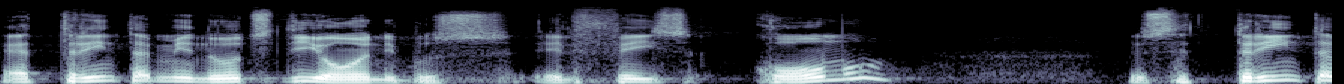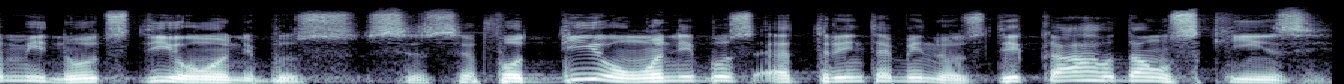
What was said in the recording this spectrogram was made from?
é 30 minutos de ônibus. Ele fez: Como? Eu disse: 30 minutos de ônibus. Se você for de ônibus, é 30 minutos. De carro, dá uns 15.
